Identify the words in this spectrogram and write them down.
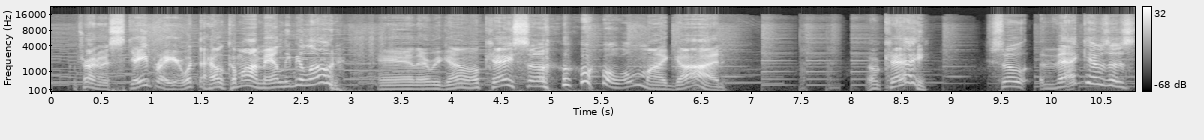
I'm trying to escape right here. What the hell? Come on, man! Leave me alone. And there we go. Okay, so oh my God. Okay, so that gives us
